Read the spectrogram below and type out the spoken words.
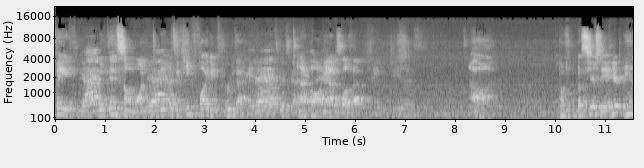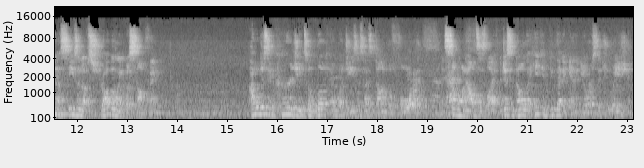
faith Yes. within someone to be able to keep fighting through that. Amen. Yeah, it's good stuff. And I, oh man, I just love that. Thank you, Jesus. Oh. But, but seriously, if you're in a season of struggling with something, I would just encourage you to look at what Jesus has done before in someone else's life and just know that He can do that again in your situation.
